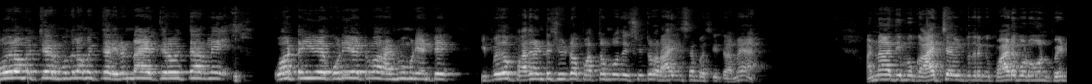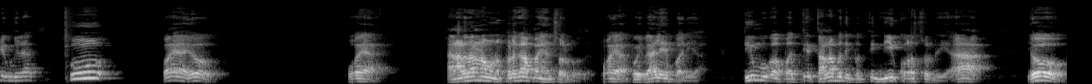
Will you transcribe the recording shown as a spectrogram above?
முதலமைச்சர் முதலமைச்சர். இரண்டாயிரத்தி இருபத்தி ஆறுல கோட்டையிலே கொடியேற்றுவார் அன்புமணின்ட்டு இப்ப ஏதோ பதினெட்டு சீட்டோ பத்தொன்பது சீட்டோ ராஜ்யசபா சீட்டாமே. அதிமுக ஆட்சி அமைப்பதற்கு பாடுபடுவோம்னு பேட்டி கொடுக்குறார். தூ போயா யோ? போயா? அதனால தான் நான் உன்னை பிளகா பையன் சொல்றது. போயா போய் வேலையை பாரியா? திமுக பத்தி தளபதி பத்தி நீ குறை சொல்றியா? யோ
